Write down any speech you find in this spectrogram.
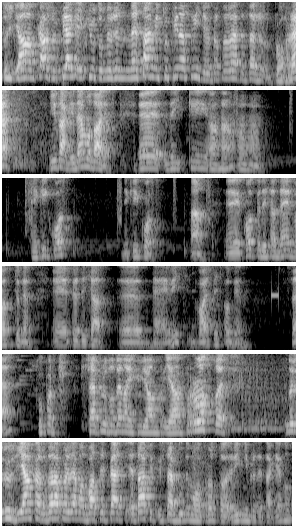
То я вам кажу, 5 IQ, то ми вже не самі тупі на світі. Ви представляєте, це ж прогрес. І так, йдемо далі. Е, за який. Ага, ага. Який код? Який код? А, е, код 5921. Е, 5921. Все? Супер. Ще плюс один IQ. Я, я просто. Ну, друзі, я вам кажу, зараз пройдемо 25 етапів і все, будемо просто рідні брати. Так, як, ну,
